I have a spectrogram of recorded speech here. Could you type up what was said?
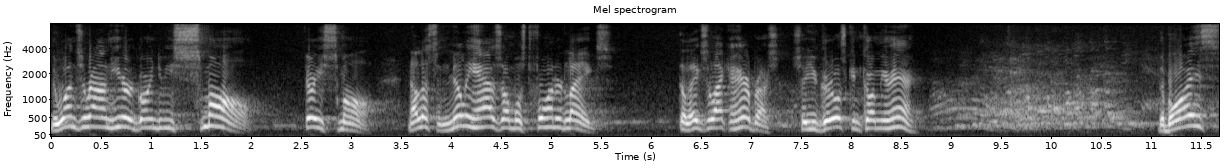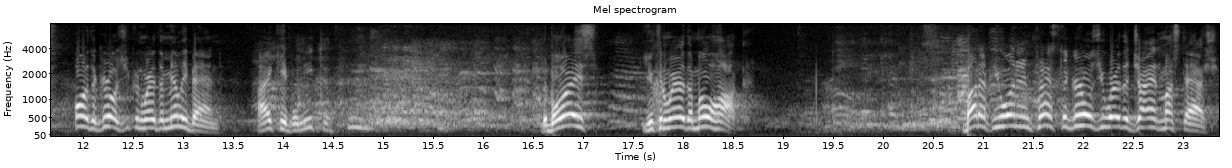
The ones around here are going to be small, very small. Now listen, Millie has almost 400 legs. The legs are like a hairbrush, so you girls can comb your hair. The boys, or the girls, you can wear the Millie band. Ay, que bonito. The boys, you can wear the mohawk. But if you want to impress the girls, you wear the giant mustache.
